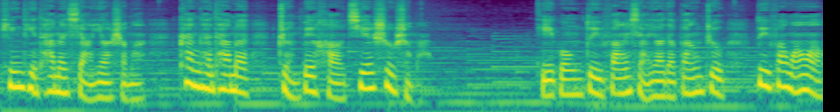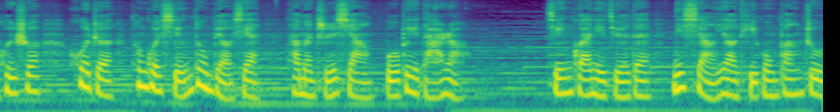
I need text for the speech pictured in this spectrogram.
听听他们想要什么，看看他们准备好接受什么。提供对方想要的帮助，对方往往会说，或者通过行动表现，他们只想不被打扰。尽管你觉得你想要提供帮助，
